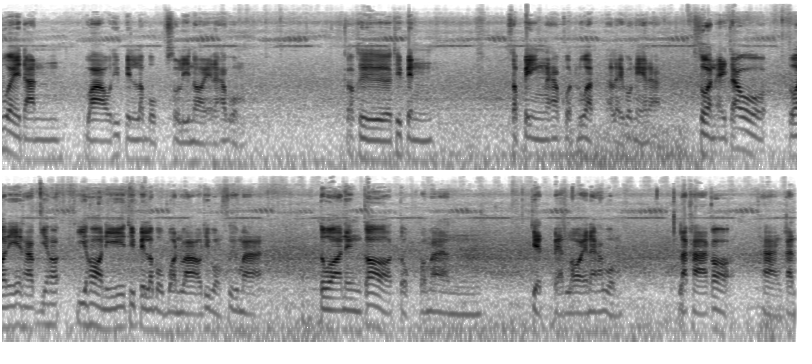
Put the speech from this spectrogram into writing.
ช่วยดันวาล์วที่เป็นระบบโซลินอยนะครับผม ก็คือที่เป็นสปริงนะครับกดลวดอะไรพวกนี้นะ ส่วนไอ้เจ้า ตัวนี้นะครับยี่ห้อยี่ห้อนี้ที่เป็นระบบบอลวาล์วที่ผมซื้อมา ตัวหนึ่งก็ตกประมาณเจ็ดแปดร้อยนะครับผมราคาก็ห่างกัน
